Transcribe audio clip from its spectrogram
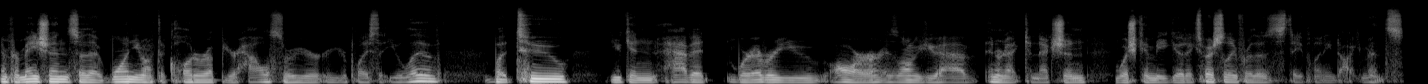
information so that one you don't have to clutter up your house or your your place that you live, but two you can have it wherever you are as long as you have internet connection, which can be good especially for those estate planning documents.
